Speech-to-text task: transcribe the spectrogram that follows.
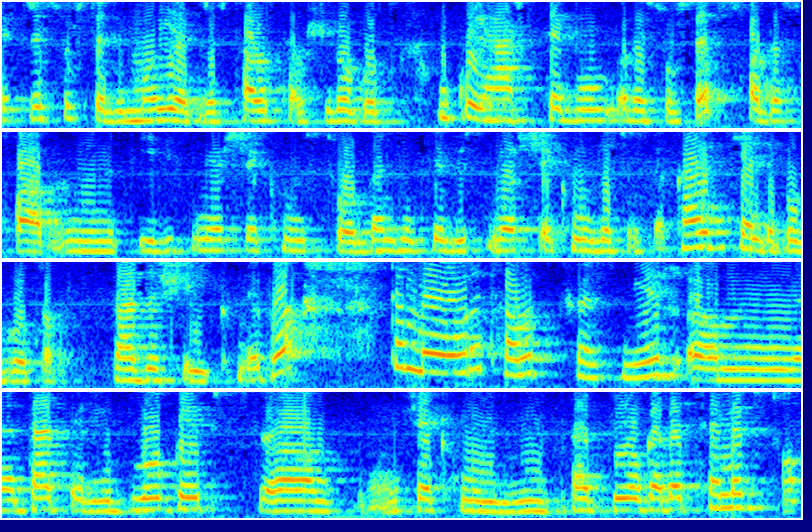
ეს რესურსები მოიაზრებს თავისთავში როგორც უკვე არსებულ რესურსებს სხვადასხვა პირის მიერ შექმნილ თუ ორგანიზაციების მიერ შექმნილ რესურსს და გაერთიანდება უბრალოდ რაღაც ბაზა შეიქმნება. და მეორე თავად ჩვენს მიერ დაწერილ ბლოგებს შექმნილ რადიო გადაცემებს თუ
